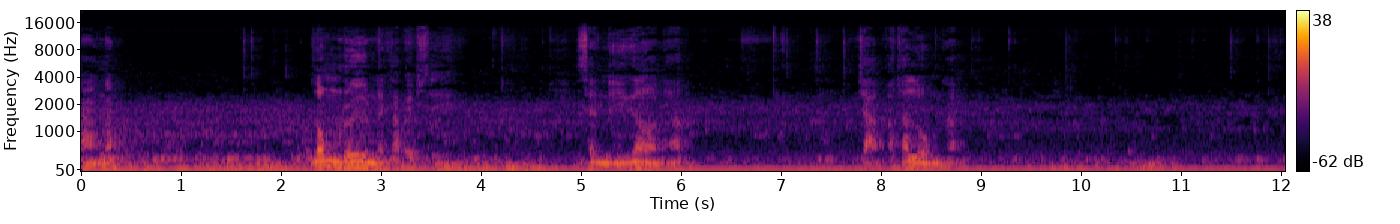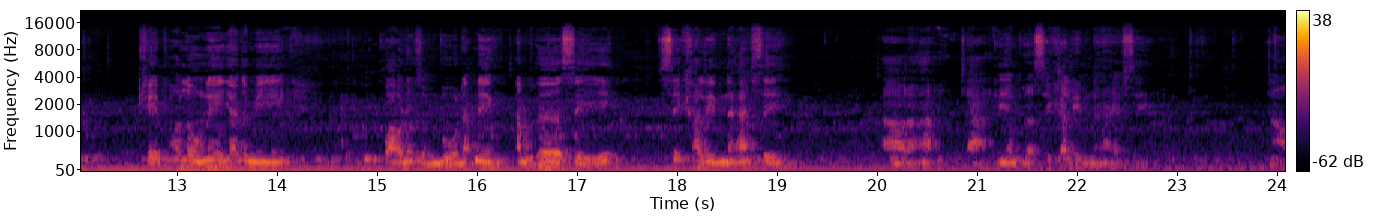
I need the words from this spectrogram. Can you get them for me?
างนะล่มรื่นนะครับ FC เส้นนี้ก็นะครับ จากพัทลุงครับ เขตพัทลุงนี่ก็จะมีความอุดมสมบูรณ์นะนี่อำเภอศรีศรีคารินนะฮะสีเอาละฮะจากที่อำเภอศรีคารินนะฮะเอฟซีเอา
